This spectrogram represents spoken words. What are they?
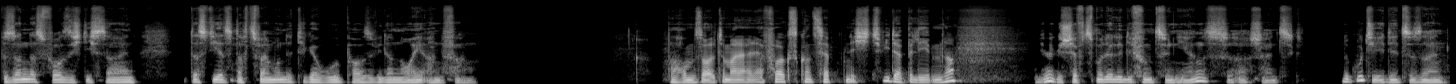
besonders vorsichtig sein, dass die jetzt nach zweimonatiger Ruhepause wieder neu anfangen. Warum sollte man ein Erfolgskonzept nicht wiederbeleben, ne? Ja, Geschäftsmodelle, die funktionieren, das äh, scheint eine gute Idee zu sein.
